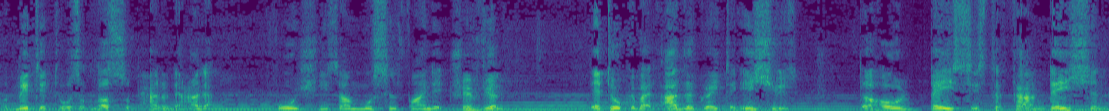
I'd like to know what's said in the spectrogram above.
committed towards Allah subhanahu wa ta'ala. Unfortunately, some Muslims find it trivial. They talk about other greater issues. The whole basis, the foundation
